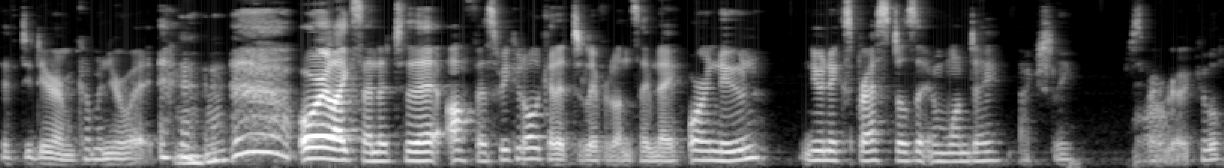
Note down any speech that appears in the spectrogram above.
50 dirham coming your way. Mhm. or like send it to the office. We could all get it delivered on the same day. Or Noon. Noon Express does it in one day, actually. It's very, very cool.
